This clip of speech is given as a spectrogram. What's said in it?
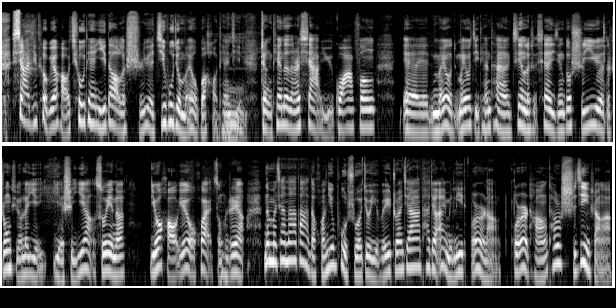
夏季特别好，秋天一到了十月，几乎就没有过好天气，整天都在那儿下雨刮风，呃，没有没有几天太阳，进了现在已经都十一月的中旬了，也也是一样，所以呢。有好也有坏，总是这样。那么加拿大的环境部说，就有一位专家，他叫艾米丽·博尔朗博尔唐，他说实际上啊，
